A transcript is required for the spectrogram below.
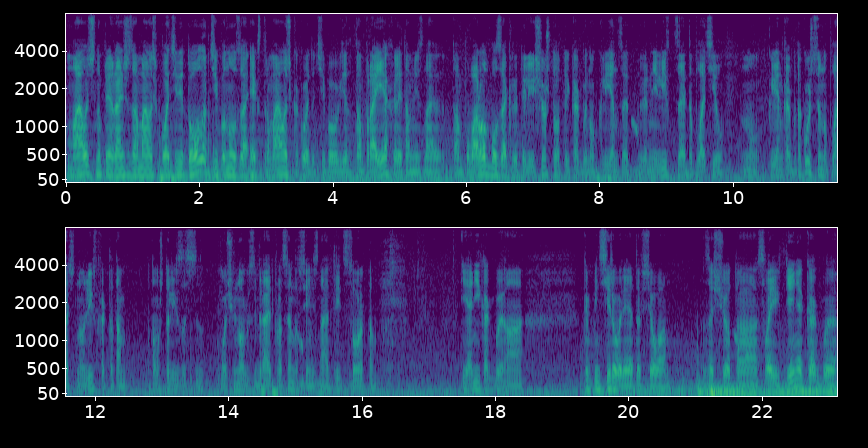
майлоч, например, раньше за майлоч платили доллар, типа, ну, за экстра майлоч какой-то, типа, вы где-то там проехали, там, не знаю, там поворот был закрыт или еще что-то, и как бы, ну, клиент за это, вернее, лифт за это платил. Ну, клиент как бы такую же цену платит, но лифт как-то там, потому что лифт очень много забирает процентов, все, не знаю, 30-40 там. И они как бы а, компенсировали это все вам за счет а, своих денег, как бы,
